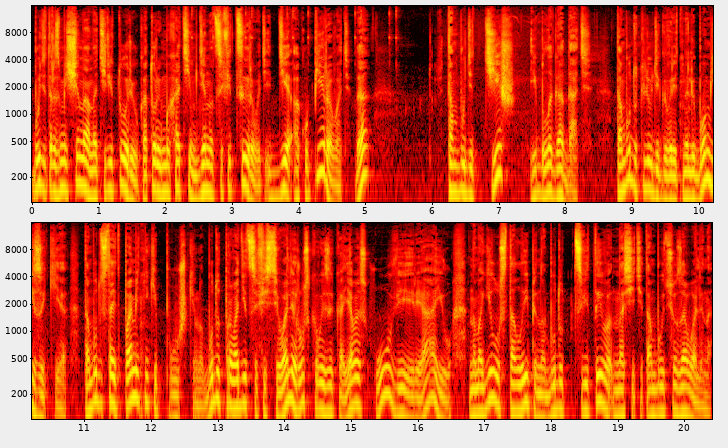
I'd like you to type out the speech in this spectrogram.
будет размещена на территорию, которую мы хотим денацифицировать и деоккупировать, да, там будет тишь и благодать. Там будут люди говорить на любом языке, там будут стоять памятники Пушкину, будут проводиться фестивали русского языка. Я вас уверяю, на могилу Столыпина будут цветы носить, и там будет все завалено.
